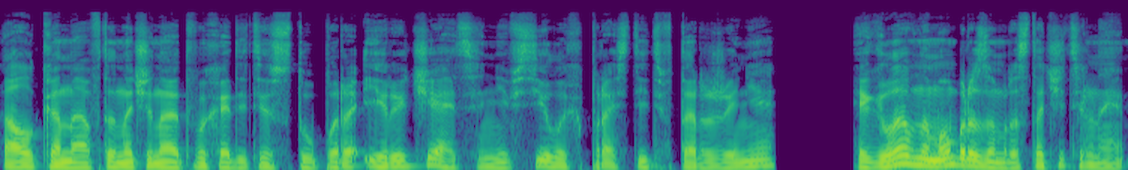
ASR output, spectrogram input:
Алканавты начинают выходить из ступора и рычать, не в силах простить вторжение, и главным образом расточительное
